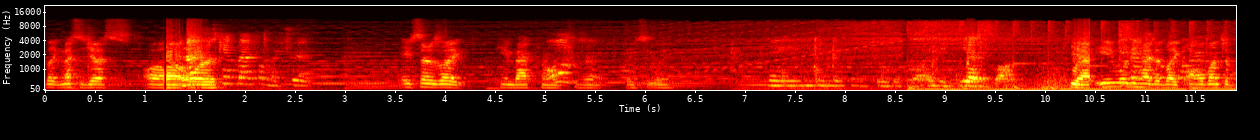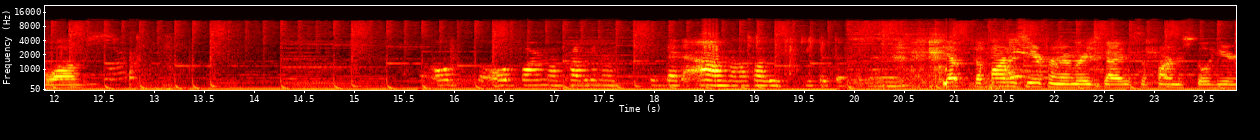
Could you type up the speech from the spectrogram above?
like message us, uh, And I or just came back from a trip. Acer's like came back from a trip, basically. Yeah, he came back from a trip as well. He, he has a blog. Yeah, Ian Woody had like a whole bunch of blogs. Old the old farm. I'm probably gonna take that. I don't know. I'll probably keep it there. Yep, the farm is here for memories, guys. The farm is still here.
